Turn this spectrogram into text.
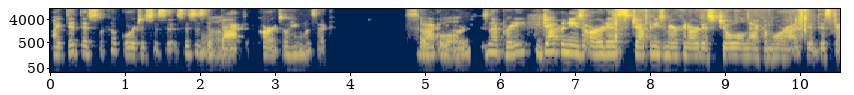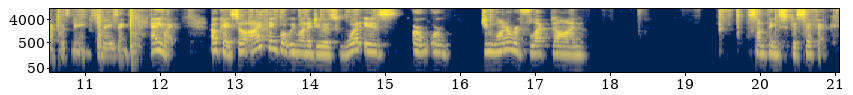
I did this. Look how gorgeous this is. This is wow. the back of the card. So oh, hang on one sec. So back cool. Of the card. Isn't that pretty? Japanese artist, Japanese American artist Joel Nakamura did this deck with me. It's amazing. Anyway, okay. So I think what we want to do is what is, or, or do you want to reflect on something specific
